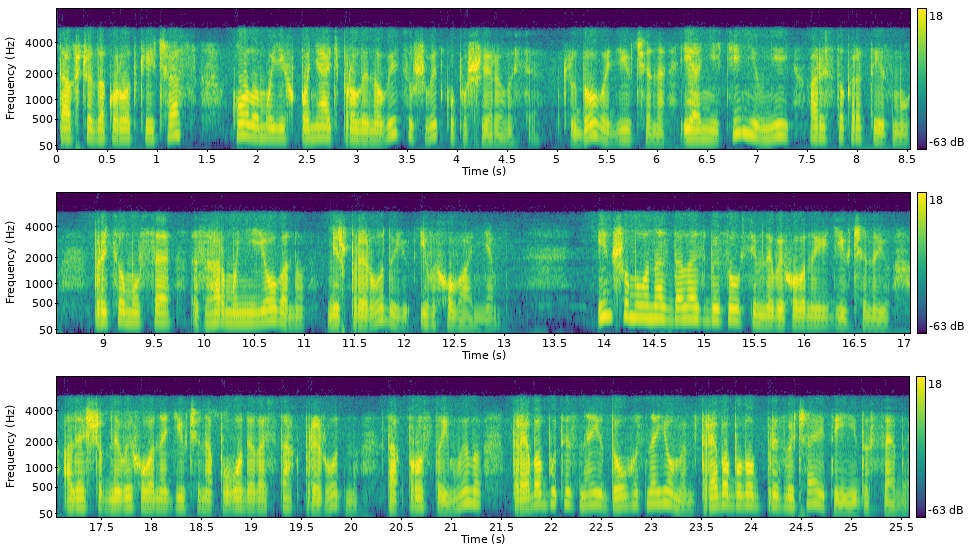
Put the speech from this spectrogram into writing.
так що за короткий час коло моїх понять про линовицю швидко поширилося. Чудова дівчина, і ані тіні в ній аристократизму, при цьому все згармонійовано між природою і вихованням. Іншому вона здалась би зовсім невихованою дівчиною, але щоб невихована дівчина поводилась так природно, так просто і мило, треба бути з нею довго знайомим, треба було б призвичаїти її до себе.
